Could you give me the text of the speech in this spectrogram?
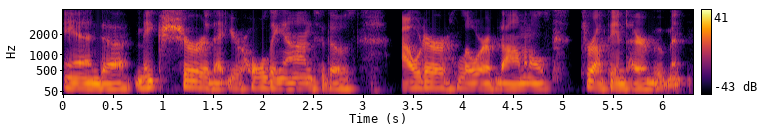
and uh, make sure that you're holding on to those outer lower abdominals throughout the entire movement.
